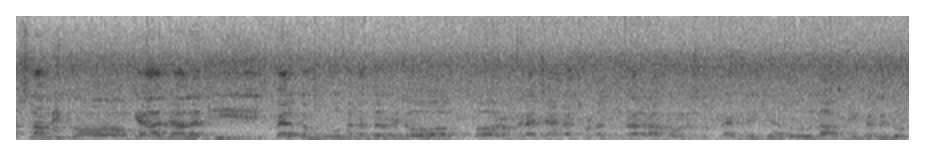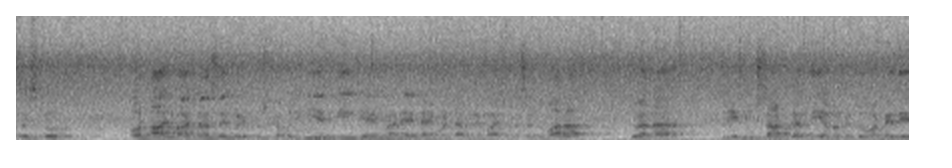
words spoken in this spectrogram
अस्सलाम वालेकुम। क्या हाल चाल है जी? वेलकम टू अनदर व्लॉग और मेरा चैनल छोटा चूजा, अगर आप लोगों ने सब्सक्राइब नहीं किया तो लाजमी कर लें दोस्तों इसको। और आज माशाल्लाह से बड़ी खुशखबरी ये थी कि हमारे डायमंड डब ने माशाल्लाह से दोबारा जो है ना ब्रीडिंग स्टार्ट कर दी है। उन्होंने दो अंडे दे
